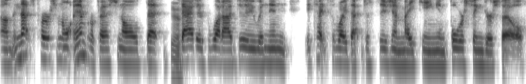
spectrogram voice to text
Um, and that's personal and professional that Yes. that is what I do. And then it takes away that decision making and forcing yourself.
